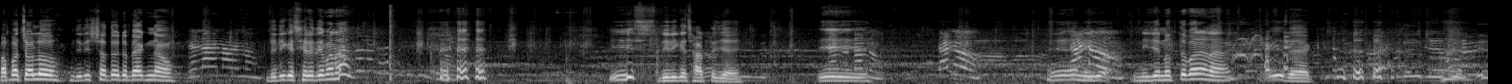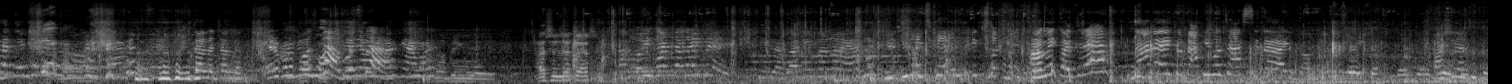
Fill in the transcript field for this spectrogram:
পাপা চলো দিদির সাথে ওইটা ব্যাগ নাও। না না না না দিদিকে ছেড়ে দেবে না? ইস দিদিকে ছাড়তে যায়। এ টানো টানো এ নিজে নিজে নড়তে পারে না? এই দেখ। চলো চলো। এর বসবা বসবা। আসো যেটা আসো। ওইখানটা আমি কজরা না না এই তো কাকি বলছে আসছে তাই। মাসি আছে তো?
